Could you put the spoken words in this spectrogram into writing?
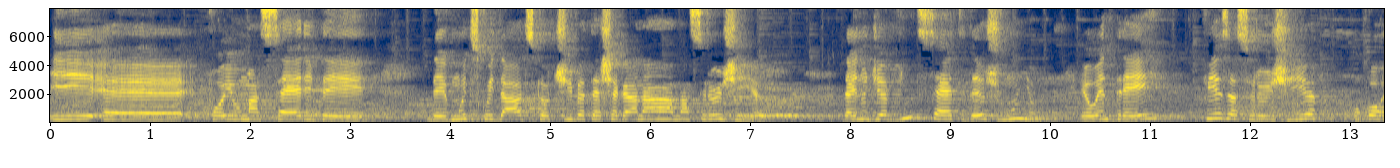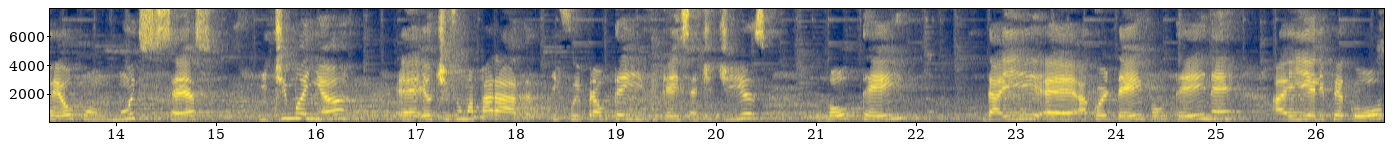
E é, foi uma série de, de muitos cuidados que eu tive até chegar na, na cirurgia. Daí no dia 27 de junho eu entrei, fiz a cirurgia, ocorreu com muito sucesso e de manhã é, eu tive uma parada e fui para UTI. Fiquei sete dias, voltei, daí é, acordei, voltei, né? Aí ele pegou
